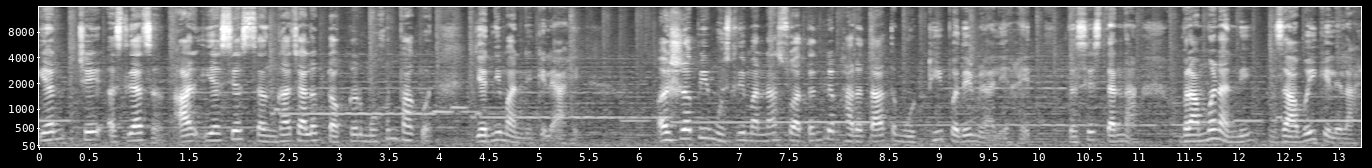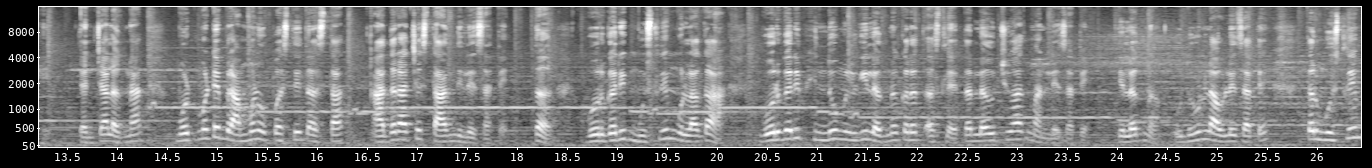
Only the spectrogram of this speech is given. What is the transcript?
एनचे असल्याचं आर एस एस संघाचालक डॉक्टर मोहन भागवत यांनी मान्य केले आहे. अशरफी मुस्लिमांना स्वातंत्र्य भारतात मोठी पदे मिळाली आहेत. तसेच त्यांना ब्राह्मणांनी जावई केलेला आहे. त्यांच्या लग्नात मोठमोठे ब्राह्मण उपस्थित असतात. आदराचे स्थान दिले जाते. तर गोरगरीब मुस्लिम मुलगा गोरगरीब हिंदू मुलगी लग्न करत असले तर लवजिहाद मानले जाते. ते लग्न उधळून लावले जाते. तर मुस्लिम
